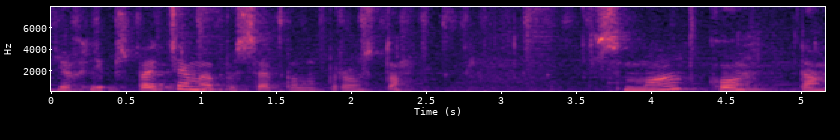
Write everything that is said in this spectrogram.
Я хліб спеціями посипала просто. Смакота.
